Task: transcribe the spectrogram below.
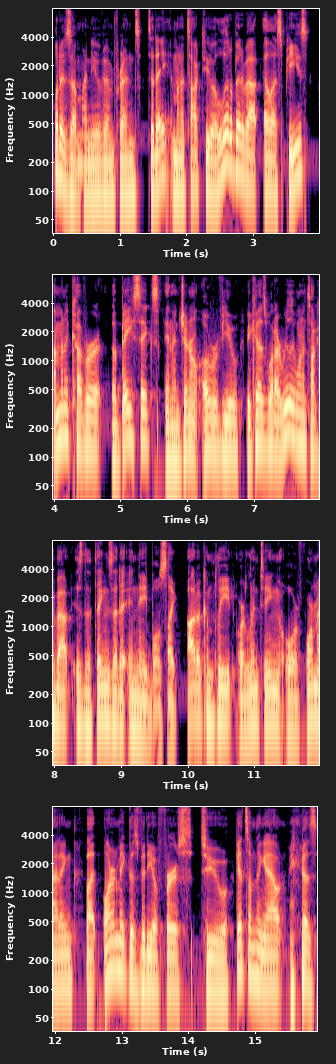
What is up, my NeoVim friends? Today, I'm going to talk to you a little bit about LSPs. I'm going to cover the basics and a general overview because what I really want to talk about is the things that it enables, like autocomplete or linting or formatting. But I wanted to make this video first to get something out because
